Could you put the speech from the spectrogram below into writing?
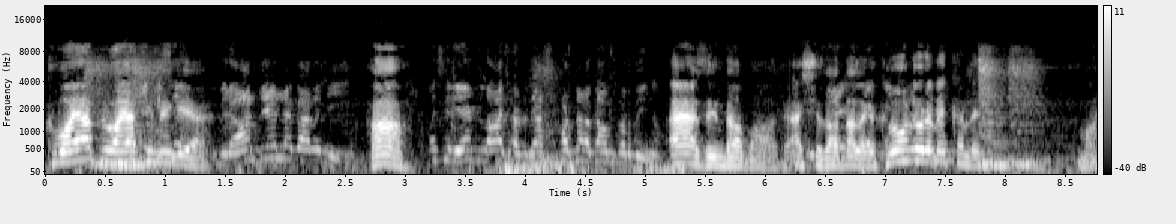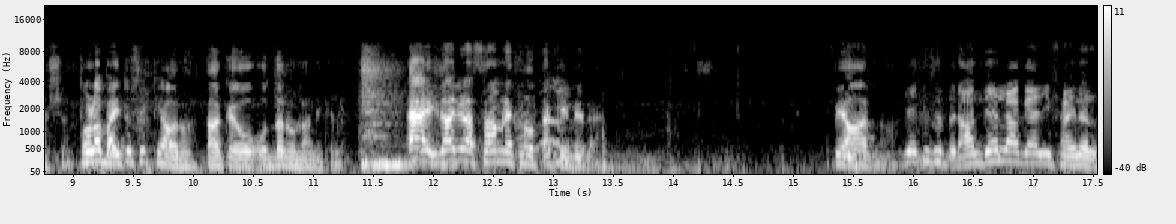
ਖਵਾਇਆ ਪਿਵਾਇਆ ਕਿਵੇਂ ਗਿਆ ਬਰਾਨ ਦੇ ਲਗਾ ਨਾ ਜੀ ਹਾਂ ਅਸੀਂ ਰੇਟ ਲਾ ਛੱਡਦੇ ਆ ਸਪਰਦਾ ਦਾ ਕੰਮ ਕਰਦੇ ਹੀ ਨਾ ਐ ਜ਼ਿੰਦਾਬਾਦ ਐ ਸ਼ਹਜ਼ਾਦਾ ਲੱਗਾ ਖਲੋਣ ਦੇ ਉਰੇ ਵੇਖਣ ਦੇ ਮਾਸ਼ਾ ਥੋੜਾ ਭਾਈ ਤੁਸੀਂ ਇੱਥੇ ਆਓ ਨਾ ਤਾਂ ਕਿ ਉਹ ਉਧਰ ਨੂੰ ਨਾ ਨਿਕਲੇ ਐ ਹੀਰਾ ਜਿਹੜਾ ਸਾਹਮਣੇ ਖਲੋਤਾ ਕਿੰਨੇ ਦਾ? ਪਿਆਰ ਨਾਲ। ਜੇ ਕਿਸੇ ਬਰਾਨ ਦੇ ਲੱਗ ਗਿਆ ਜੀ ਫਾਈਨਲ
